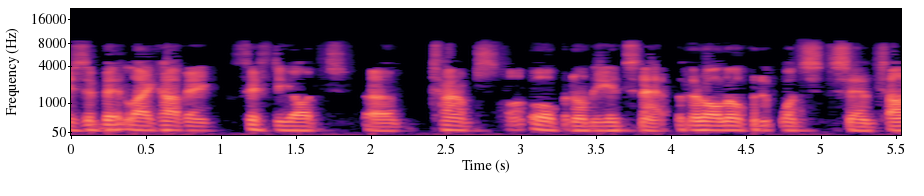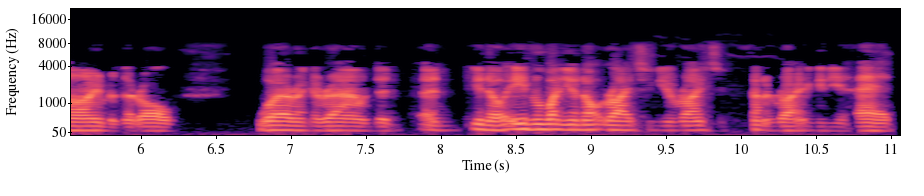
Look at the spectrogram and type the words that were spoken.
is a bit like having 50 odd um, tabs open on the internet, but they're all open at once at the same time and they're all whirring around. And, and you know, even when you're not writing, you're writing, kind of writing in your head.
